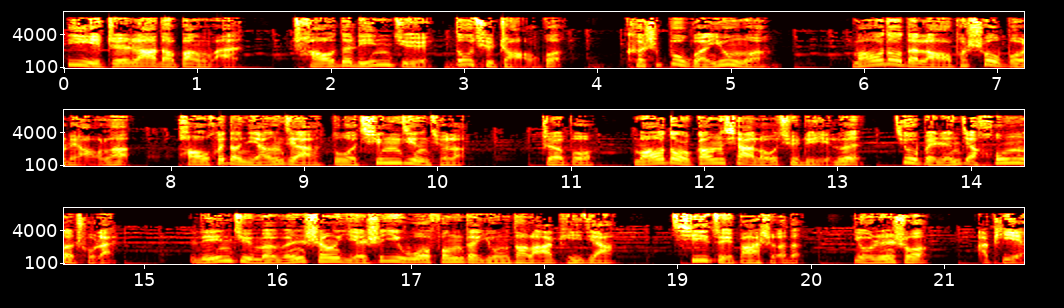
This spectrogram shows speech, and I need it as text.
一直拉到傍晚，吵得邻居都去找过，可是不管用啊。毛豆的老婆受不了了，跑回到娘家躲清静去了。这不，毛豆刚下楼去理论，就被人家轰了出来。邻居们闻声也是一窝蜂的涌到了阿皮家，七嘴八舌的。有人说。阿皮，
